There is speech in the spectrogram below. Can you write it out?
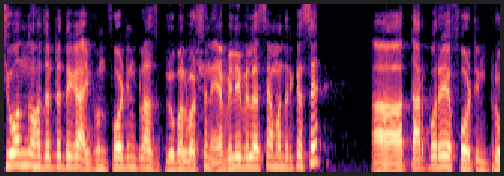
চুয়ান্ন হাজার টাকা থেকে iPhone fourteen plus global version available আছে আমাদের কাছে। তারপরে ফোরটিন প্রো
